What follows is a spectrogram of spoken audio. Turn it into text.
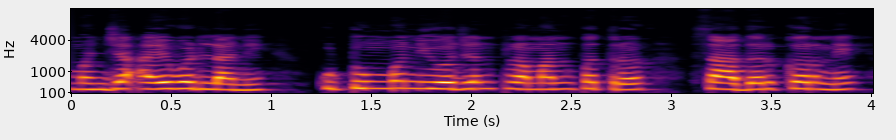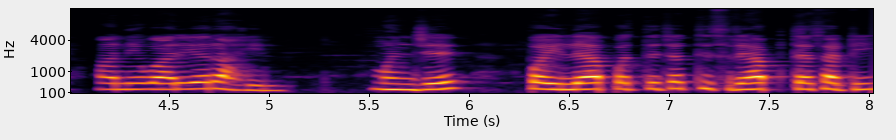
म्हणजे आईवडिलांनी कुटुंब नियोजन प्रमाणपत्र सादर करणे अनिवार्य राहील. म्हणजे पहिल्या अपत्याच्या तिसऱ्या हप्त्यासाठी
